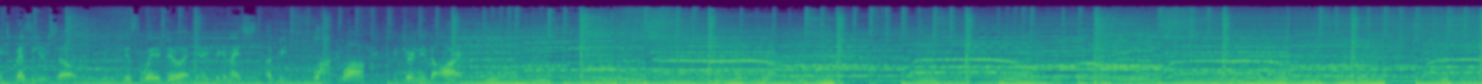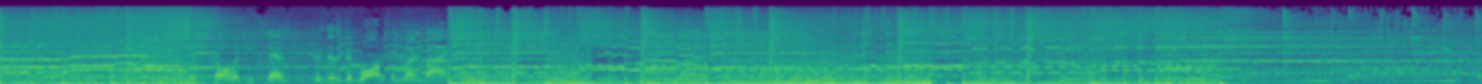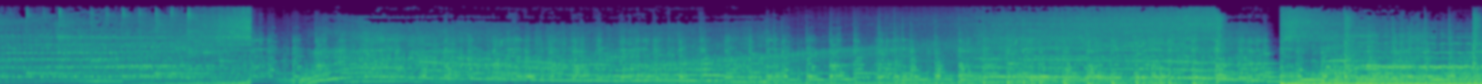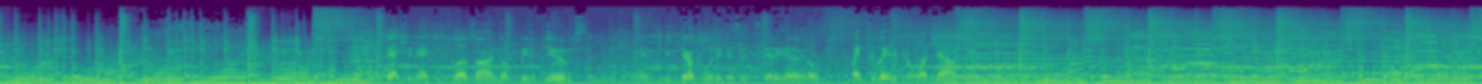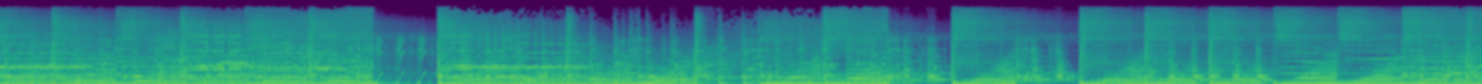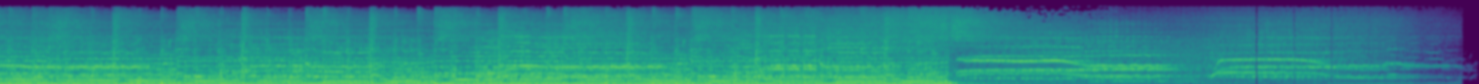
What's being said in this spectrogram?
expressing yourself. This is the way to do it. You know, you pick a nice, ugly block wall and turn it into art. he says, this, this is a good wall to come run by. Protection, man. Keep your gloves on. Don't breathe the fumes, and be careful with it because it'll, it'll, it'll bite you later if you don't watch out.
